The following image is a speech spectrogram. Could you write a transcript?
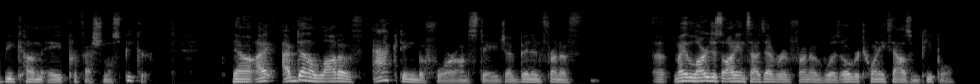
become a professional speaker. Now, I, I've done a lot of acting before on stage. I've been in front of uh, my largest audience I was ever in front of was over 20,000 people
